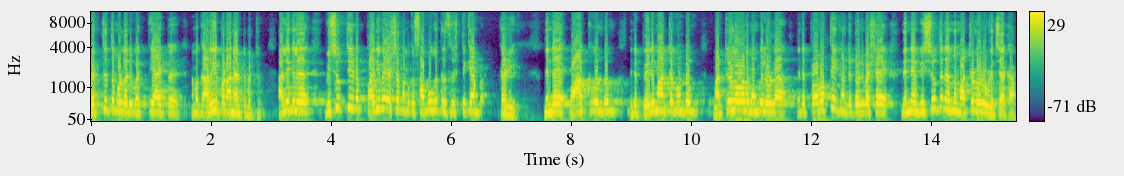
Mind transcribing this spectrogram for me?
വ്യക്തിത്വമുള്ള ഒരു വ്യക്തിയായിട്ട് നമുക്ക് അറിയപ്പെടാനായിട്ട് പറ്റും. അല്ലെങ്കിൽ വിശുദ്ധിയുടെ പരിവേഷം നമുക്ക് സമൂഹത്തിൽ സൃഷ്ടിക്കാൻ കഴിയും. നിന്റെ വാക്കുകൊണ്ടും നിന്റെ പെരുമാറ്റം കൊണ്ടും മറ്റുള്ളവരുടെ മുമ്പിലുള്ള നിന്റെ പ്രവൃത്തി കണ്ടിട്ട് ഒരു പക്ഷേ നിന്നെ വിശുദ്ധനെന്ന് മറ്റുള്ളവർ വിളിച്ചേക്കാം.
